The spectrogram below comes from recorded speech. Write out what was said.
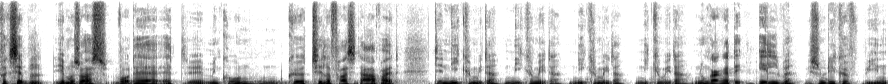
For eksempel hjemme hos os, hvor det er, at øh, min kone hun kører til og fra sit arbejde. Det er 9 km, 9 km, 9 km, 9 km. Nogle gange er det 11, hvis hun lige kører forbi en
